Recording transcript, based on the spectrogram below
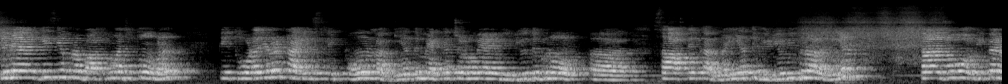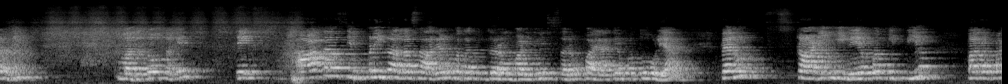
ਤੇ ਮੈਂ ਲੱਗੀ ਸੀ ਆਪਣਾ ਬਾਥਰੂਮ ਅੱਜ ਧੋਣ ਤੇ ਥੋੜਾ ਜਿਹਾ ਟਾਈਲ ਸਲਿੱਪ ਹੋਣ ਲੱਗ ਗਿਆ ਤੇ ਮੈਂ ਕਿਹਾ ਚਲੋ ਮੈਂ ਵੀਡੀਓ ਤੇ ਬਣਾਉਣ ਸਾਫ਼ ਤੇ ਕਰਨਾ ਹੀ ਆ ਤੇ ਵੀਡੀਓ ਵੀ ਬਣਾ ਲੈਣੀ ਆ। ਤਾਂ ਜੋ ਹੋਰ ਵੀ ਭੈਣਾਂ ਦੀ ਮਦਦ ਹੋ ਸਕੇ। ਤੇ ਆਹ ਤਾਂ ਸਿੰਪਲੀ ਗੱਲ ਆ, ਸਾਰਿਆਂ ਨੂੰ ਪਤਾ ਕਿ ਗਰਮ ਪਾਣੀ ਦੇ ਵਿੱਚ ਸਰਫ ਪਾਇਆ ਤੇ ਆਪਾਂ ਧੋ ਲਿਆ। ਪਹਿਲਾਂ ਸਟਾਰਟਿੰਗ ਇਵੇਂ ਆਪਾਂ ਕੀਤੀ ਆ, ਪਰ ਆਪਾਂ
